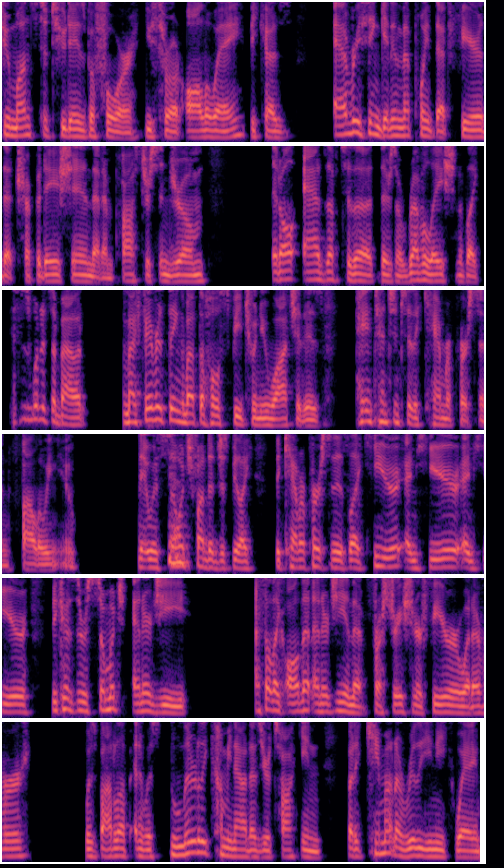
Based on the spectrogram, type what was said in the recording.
two months to two days before, you throw it all away because everything getting to that point, that fear, that trepidation, that imposter syndrome, it all adds up to the, there's a revelation of like, this is what it's about. My favorite thing about the whole speech when you watch it is pay attention to the camera person following you. It was so much fun to just be like, the camera person is like here and here and here because there was so much energy. I felt like all that energy and that frustration or fear or whatever was bottled up and it was literally coming out as you're talking, but it came out in a really unique way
